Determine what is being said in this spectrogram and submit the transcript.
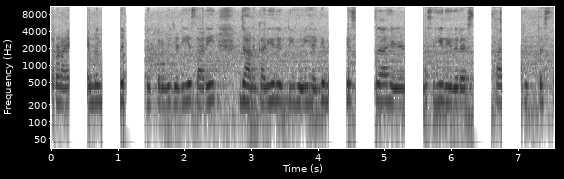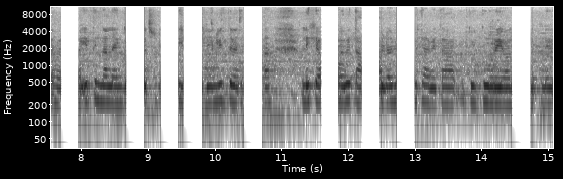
ਬਣਾਇਆ ਇਹਨਾਂ ਦੇ ਉੱਪਰ ਵੀ ਜਿਹੜੀ ਇਹ ਸਾਰੀ ਜਾਣਕਾਰੀ ਦਿੱਤੀ ਹੋਈ ਹੈ ਕਿ ਇਸ ਦਾ ਇਹ ਜਿਹੜਾ ਸ਼ਹੀਦੀ ਦਰਸ ਸਾਰਾ ਦੱਸਿਆ ਇਹ ਤਿੰਨਾਂ ਲੈਂਗੁਏਜ ਇੰਗਲਿਸ਼ ਦੇ ਵਿੱਚ ਲਿਖਿਆ ਹੋਇਆ ਤਾਂ ਜਿਹੜਾ ਵੀ ਲਿਖਿਆ ਹੋਵੇ ਤਾਂ ਕੋਈ ਗੋਰੇ ਆਪਣੇ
